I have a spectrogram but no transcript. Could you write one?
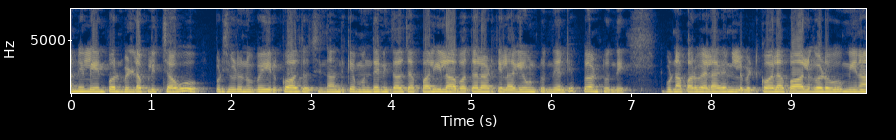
అన్ని లేనిపోని బిల్డప్లు ఇచ్చావు ఇప్పుడు చూడు నువ్వే ఇరుక్కోవాల్సి వచ్చింది. అందుకే ముందే నిజాలు చెప్పాలి ఇలా అబద్ధాలు ఆడితే ఇలాగే ఉంటుంది అని చెప్పి అంటుంది. ఇప్పుడు నా పరువు ఎలాగే నిలబెట్టుకోవాలి ఆ బాలు గడువు మీనా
